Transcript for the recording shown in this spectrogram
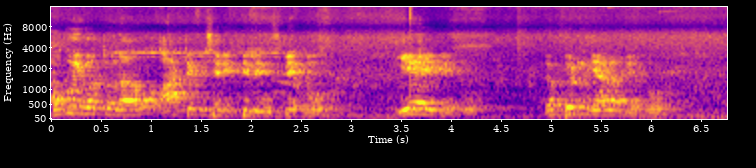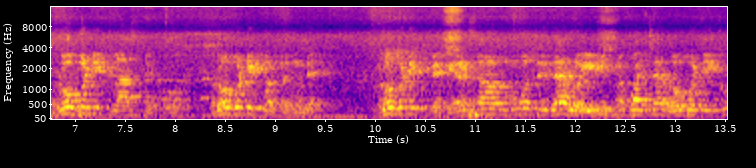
ಮಗು ಇವತ್ತು ನಾವು ಆರ್ಟಿಫಿಷಿಯಲ್ ಇಂಟೆಲಿಜೆನ್ಸ್ ಬೇಕು ಎ ಐ ಬೇಕು ಕಂಪ್ಯೂಟರ್ ಜ್ಞಾನ ಬೇಕು ರೋಬೋಟಿಕ್ ಕ್ಲಾಸ್ ಬೇಕು ರೋಬೋಟಿಕ್ ಬರ್ತದೆ ಮುಂದೆ. ರೋಬೋಟಿಕ್ ಬೇಕು. ಎರಡು ಸಾವಿರದ ಮೂವತ್ತರಿಂದ ಇಡೀ ಪ್ರಪಂಚ ರೋಬೋಟಿಕ್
